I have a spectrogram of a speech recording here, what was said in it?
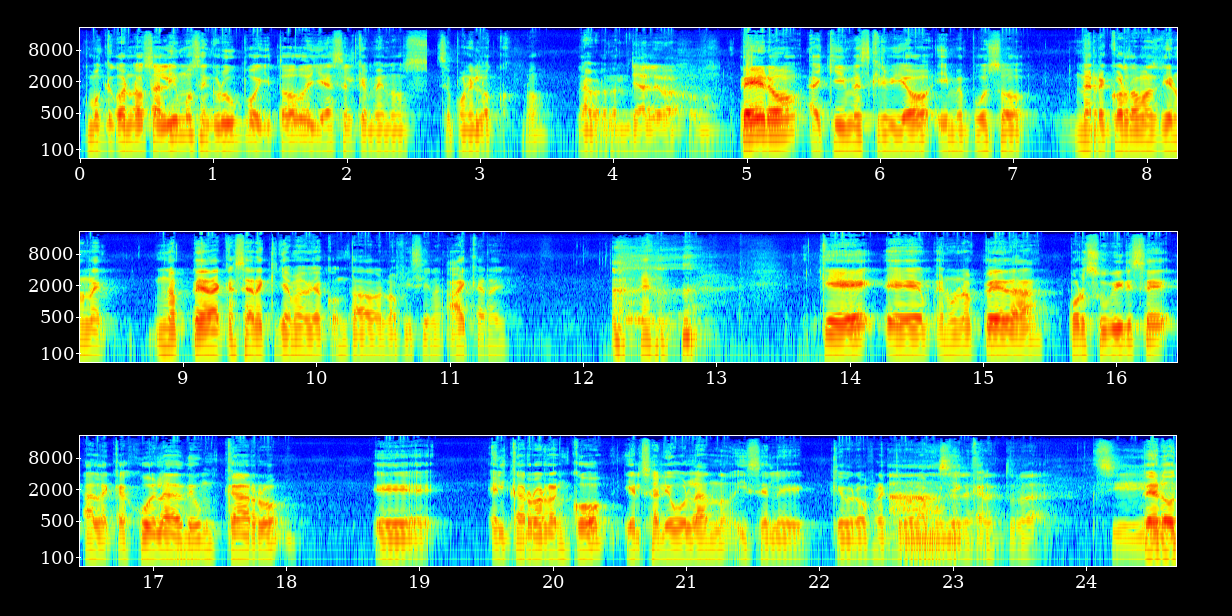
como que cuando salimos en grupo y todo, ya es el que menos se pone loco, ¿no? La verdad. Ya le bajó. Pero aquí me escribió y me puso, me recordó más bien una, una peda casera que ya me había contado en la oficina. Ay, caray. que eh, en una peda, por subirse a la cajuela de un carro, eh, el carro arrancó y él salió volando y se le quebró, fracturó la Ah, se le muñeca. fractura- Sí. Pero,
